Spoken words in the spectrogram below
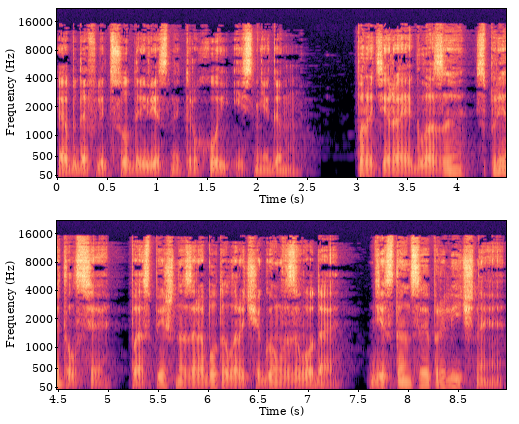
обдав лицо древесной трухой и снегом. Протирая глаза, спрятался, поспешно заработал рычагом взвода. Дистанция приличная,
